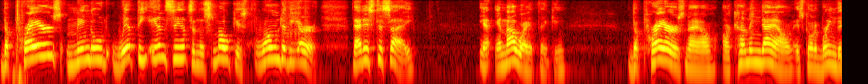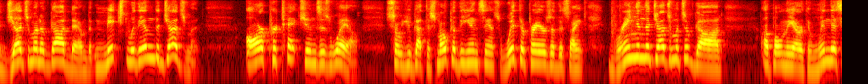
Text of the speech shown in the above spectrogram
the prayers mingled with the incense and the smoke is thrown to the earth. That is to say, in, in my way of thinking, the prayers now are coming down. It's going to bring the judgment of God down, but mixed within the judgment are protections as well. So you've got the smoke of the incense with the prayers of the saints, bringing the judgments of God up on the earth. And when this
